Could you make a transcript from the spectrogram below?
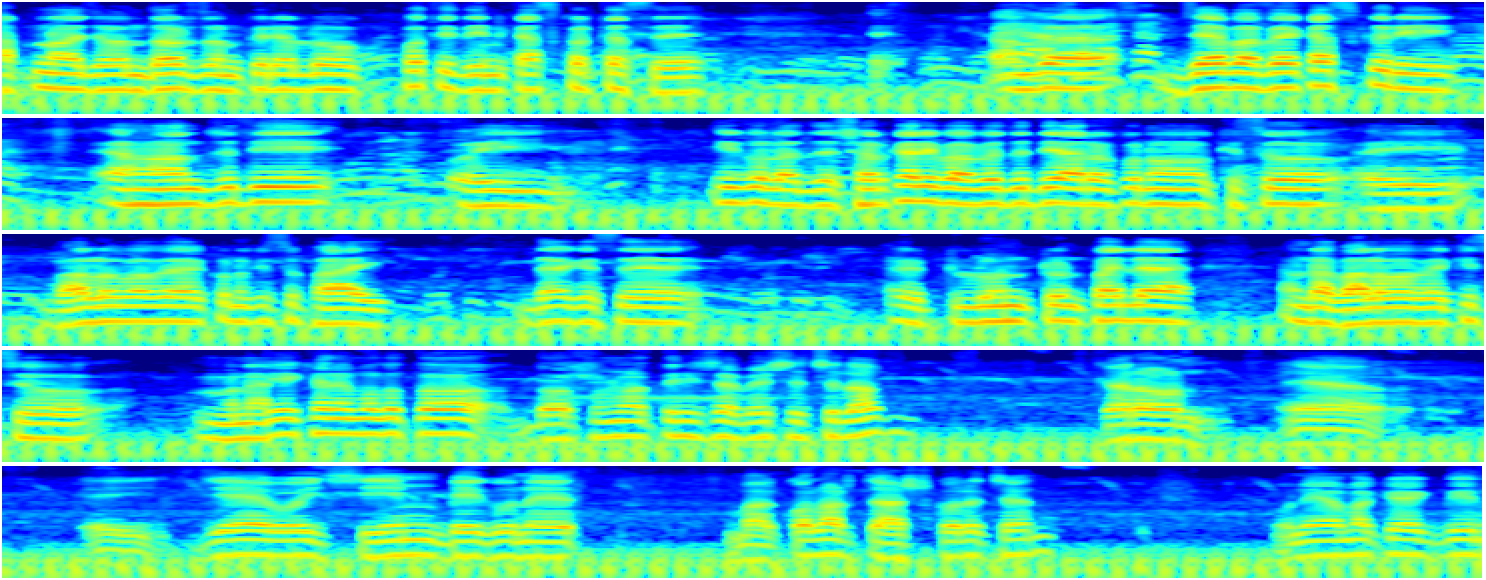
আট, নয় জন দশজন করে লোক প্রতিদিন কাজ করতেছে। আমরা যেভাবে কাজ করি, এখন যদি ওই এগুলা যে সরকারিভাবে যদি আরও কোনো কিছু এই ভালোভাবে কোনো কিছু পাই, দেখা গেছে লোন টোন পাইলে আমরা ভালোভাবে কিছু মানে এখানে মূলত দর্শনার্থী হিসাবে এসেছিলাম। কারণ এই যে ওই সিম বেগুনের বা কলার চাষ করেছেন, উনি আমাকে একদিন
